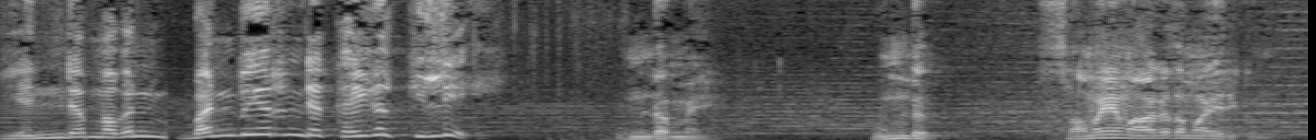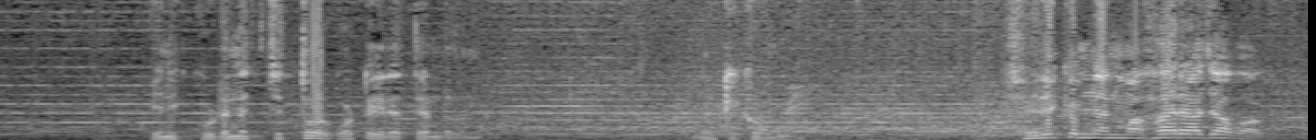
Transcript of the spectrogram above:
എന്റെ മകൻ ബൻവീറിന്റെ കൈകൾക്കില്ലേ? ഉണ്ടമ്മേ ഉണ്ട്. സമയമാഗതമായിരിക്കുന്നു എനിക്കുടനെ ചിത്തോർ കോട്ടയിൽ എത്തേണ്ടതുണ്ട് നോക്കിക്കോമേ. ശരിക്കും ഞാൻ മഹാരാജാവാകും.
